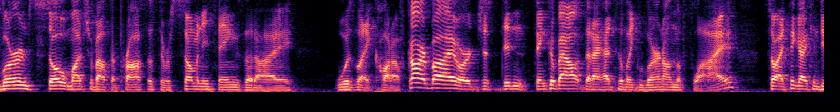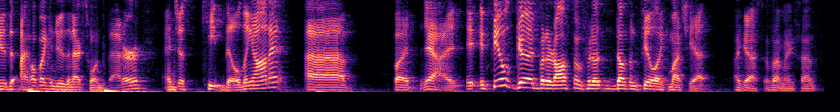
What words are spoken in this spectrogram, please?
learned so much about the process there were so many things that i was like caught off guard by or just didn't think about that i had to like learn on the fly so i think i can do the i hope i can do the next one better and just keep building on it uh, but yeah it, it feels good but it also doesn't feel like much yet i guess if that makes sense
